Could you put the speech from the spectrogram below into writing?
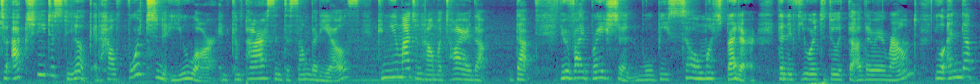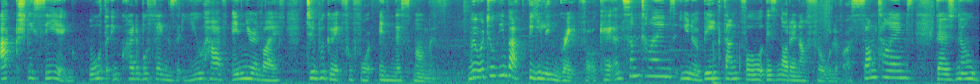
to actually just look at how fortunate you are in comparison to somebody else, can you imagine how much higher that that your vibration will be so much better than if you were to do it the other way around. You'll end up actually seeing all the incredible things that you have in your life to be grateful for in this moment. We were talking about feeling grateful, okay? And sometimes, you know, being thankful is not enough for all of us. Sometimes there's no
